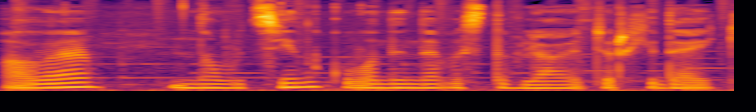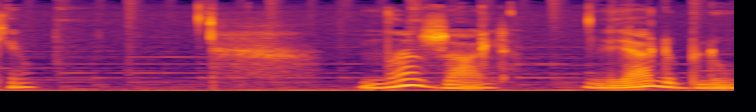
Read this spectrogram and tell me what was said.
але на оцінку вони не виставляють орхідейки. На жаль, я люблю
